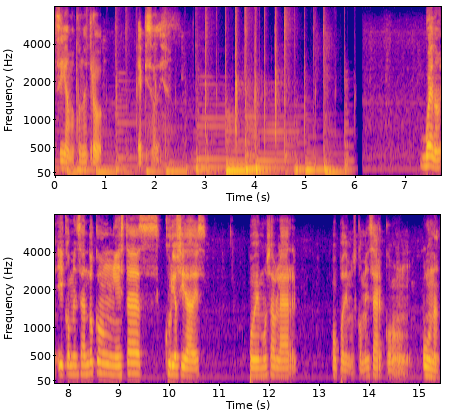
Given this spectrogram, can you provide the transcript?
sigamos con nuestro episodio. Bueno, y comenzando con estas curiosidades, podemos hablar o podemos comenzar con una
